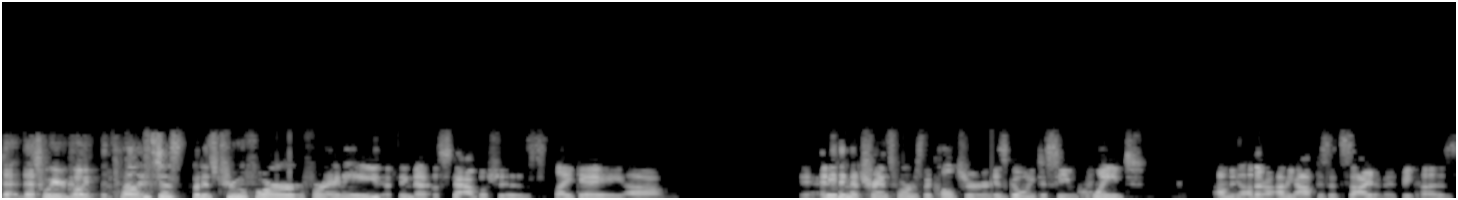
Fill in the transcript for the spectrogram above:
that that's where you're going. Well, it's just, but it's true for for anything that establishes like a um, anything that transforms the culture is going to seem quaint on the other on the opposite side of it because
